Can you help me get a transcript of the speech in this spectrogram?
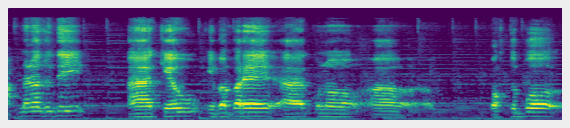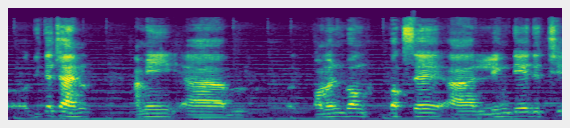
আপনারা যদি কেউ এ ব্যাপারে কোনো বক্তব্য দিতে চান, আমি কমেন্ট বক্সে লিঙ্ক দিয়ে দিচ্ছি।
